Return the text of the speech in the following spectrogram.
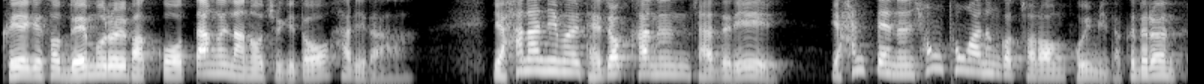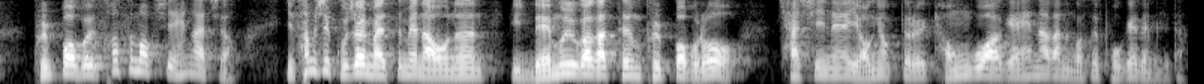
그에게서 뇌물을 받고 땅을 나눠 주기도 하리라. 이 하나님을 대적하는 자들이 한때는 형통하는 것처럼 보입니다. 그들은 불법을 서슴없이 행하죠. 이 39절 말씀에 나오는 이 뇌물과 같은 불법으로 자신의 영역들을 견고하게 해나가는 것을 보게 됩니다.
